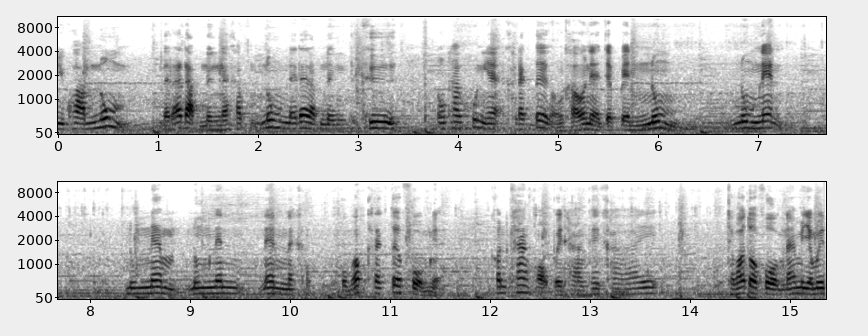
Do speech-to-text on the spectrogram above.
มีความนุ่มในระดับหนึ่งนะครับ นุ่มในระดับหนึ่งคือรองเท้าคู่นี้คาแรคเตอร์ของเขาเนี่ยจะเป็นนุ่มนุ่มแน่น นุ่มแน่นนุ่มแน่นแน่นนะครับ ผมว่าคาแรคเตอร์โฟมเนี่ยค่อนข้างออกไปทางคล้ายๆ เฉพาะตัวโฟมนะมันยังไม่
